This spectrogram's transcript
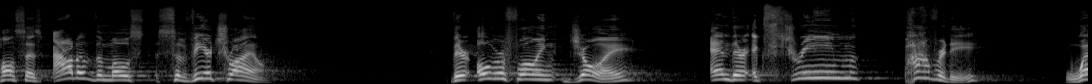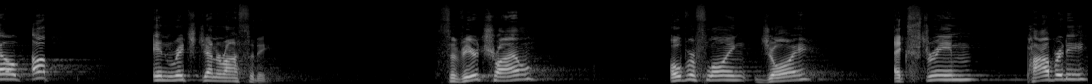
Paul says, out of the most severe trial, their overflowing joy and their extreme poverty welled up in rich generosity. Severe trial, overflowing joy, extreme poverty,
